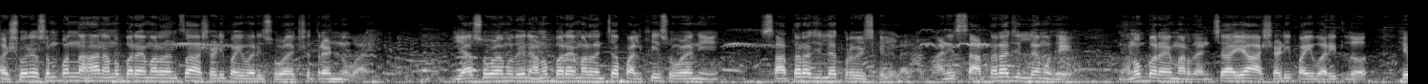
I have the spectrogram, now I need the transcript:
ऐश्वर संपन्न हा ज्ञानोबराय महाराजांचा आषाढी पायवारी सोहळा एकशे त्र्याण्णव आहे. या सोहळ्यामध्ये ज्ञानोबराय महाराजांच्या पालखी सोहळ्याने सातारा जिल्ह्यात प्रवेश केलेला आहे आणि सातारा जिल्ह्यामध्ये ज्ञानोबराय महाराजांच्या या आषाढी पायवारीतलं हे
